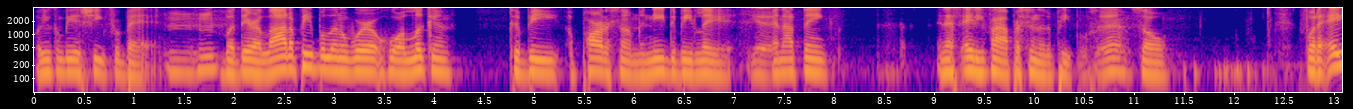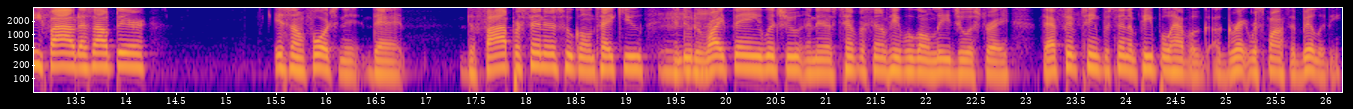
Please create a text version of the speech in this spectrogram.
or you can be a sheep for bad. Mm-hmm. But there are a lot of people in the world who are looking to be a part of something, that need to be led. Yeah. And I think, and that's eighty five percent of the people. Yeah, So for the 85 that's out there, it's unfortunate that the five percenters who gonna take you and do the right thing with you, and there's 10% of people who gonna lead you astray. That 15% of people have a, a great responsibility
